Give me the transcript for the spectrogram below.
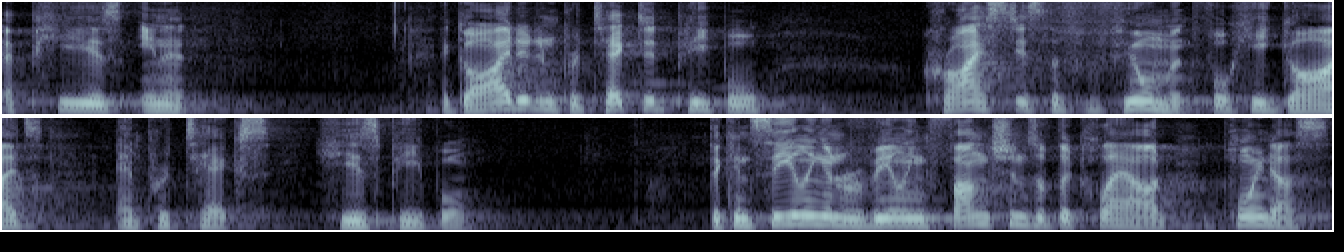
appears in it. A guided and protected people, Christ is the fulfillment, for he guides and protects his people. The concealing and revealing functions of the cloud point us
